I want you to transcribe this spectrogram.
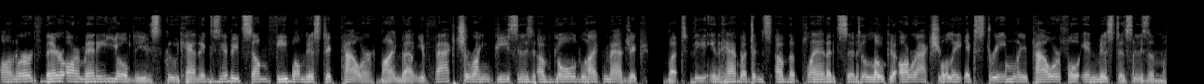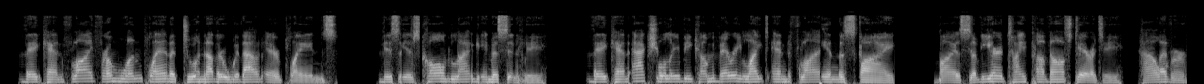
on earth there are many yogis who can exhibit some feeble mystic power by manufacturing pieces of gold like magic, but the inhabitants of the planet Siddhaloka are actually extremely powerful in mysticism. They can fly from one planet to another without airplanes. This is called Laghima They can actually become very light and fly in the sky. By a severe type of austerity, however,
